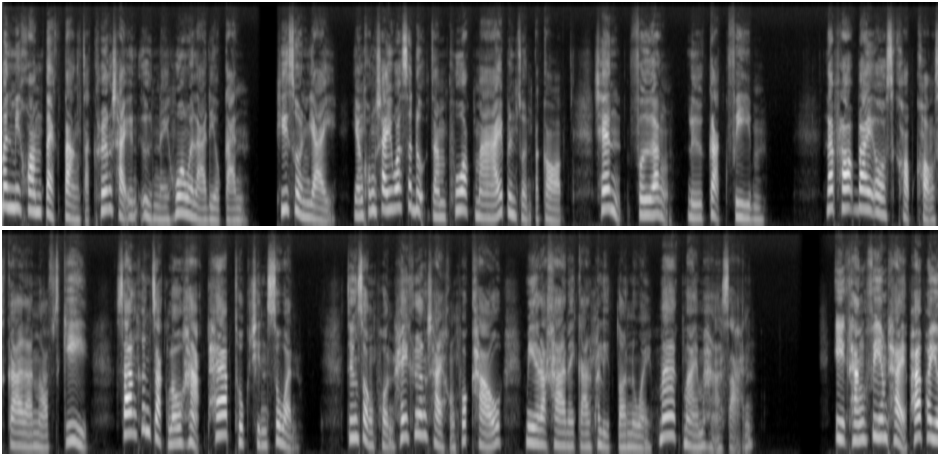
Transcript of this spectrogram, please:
มันมีความแตกต่างจากเครื่องฉายอื่น ๆ ในห้วงเวลาเดียวกัน ที่ส่วนใหญ่ยังคงใช้วัสดุจำพวกไม้เป็นส่วนประกอบ เช่น เฟืองหรือกลักฟิล์ม และเพราะไบโอสคอปของสกาลานอฟสกี้สร้างขึ้นจากโลหะแทบทุกชิ้นส่วน จึงส่งผลให้เครื่องฉายของพวกเขา มีราคาในการผลิตต่อหน่วยมากมายมหาศาล อีกทั้งฟิล์มถ่ายภาพย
